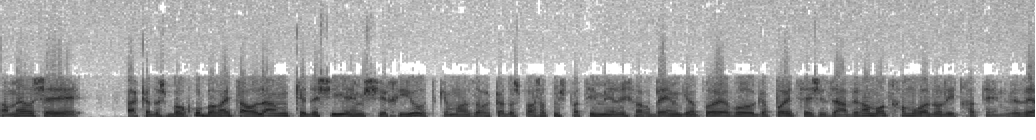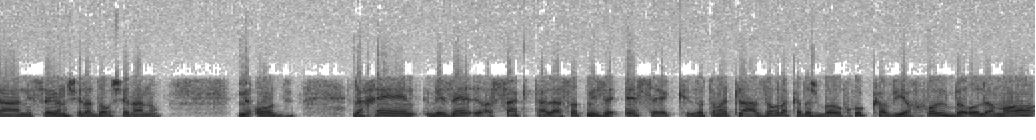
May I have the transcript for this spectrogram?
אומר שהקדוש ברוך הוא ברא את העולם כדי שיהיה המשכיות, כמו הזוהר הקדוש פרשת משפטים העריך הרבה, אם גפו יבוא, גפו יצא, שזה עבירה מאוד חמורה לא להתחתן, וזה הניסיון של הדור שלנו. מאוד. לכן, בזה עסקת, לעשות מזה עסק, זאת אומרת לעזור לקדוש ברוך הוא כביכול בעולמו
